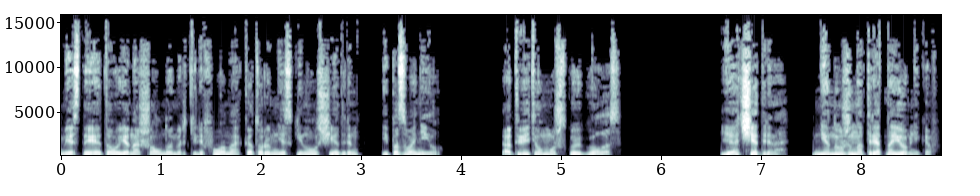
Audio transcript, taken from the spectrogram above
Вместо этого я нашел номер телефона, который мне скинул Щедрин, и позвонил. Ответил мужской голос. «Я от Щедрина. Мне нужен отряд наемников,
